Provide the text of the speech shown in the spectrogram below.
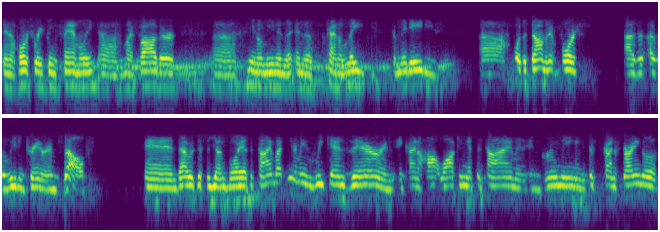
in a horse racing family. Uh, my father, uh, you know, I mean, in the in the kind of late to mid '80s, uh, was a dominant force as a, as a leading trainer himself and I was just a young boy at the time. But you know, I mean, weekends there and, and kind of hot walking at the time and, and grooming and just kind of starting to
